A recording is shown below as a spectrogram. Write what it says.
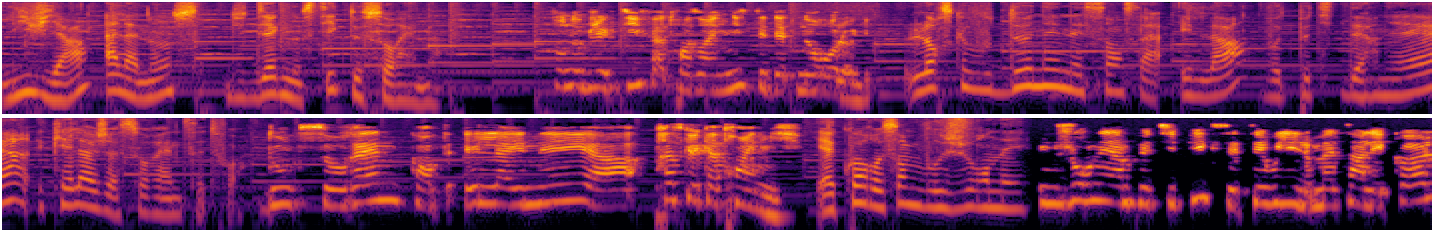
Livia, à l'annonce du diagnostic de Soren. Son objectif à 3 ans et demi, c'était d'être neurologue. Lorsque vous donnez naissance à Ella, votre petite dernière, quel âge a Soren cette fois? Donc Soren, quand Ella est née, a presque 4 ans et demi. Et à quoi ressemblent vos journées? Une journée un peu typique, c'était oui, le matin à l'école,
